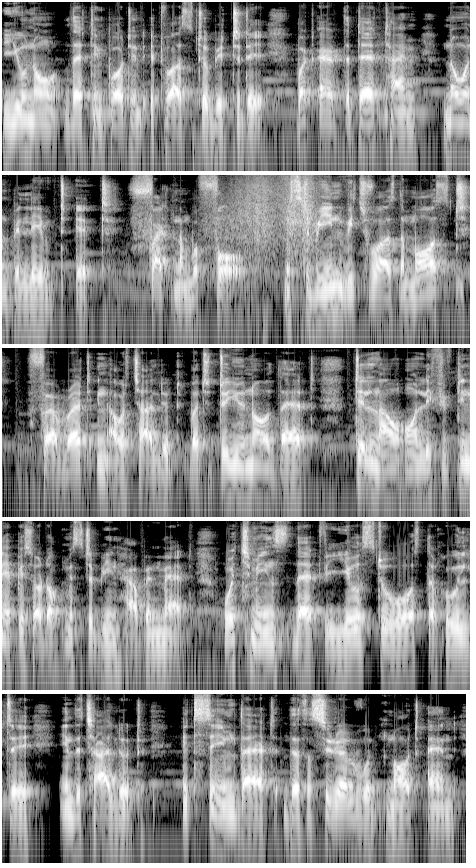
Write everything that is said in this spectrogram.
you know that important it was to be today but at that time no one believed it. Fact number four. Mr. Bean which was the most favorite in our childhood but do you know that till now only 15 episodes of mr. Bean have been made which means that we used to watch the whole day in the childhood. It seemed that the serial would not end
